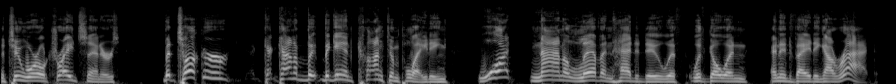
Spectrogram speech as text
the two World Trade Centers. But Tucker c- kind of be- began contemplating what 9/11 had to do with with going and invading Iraq,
